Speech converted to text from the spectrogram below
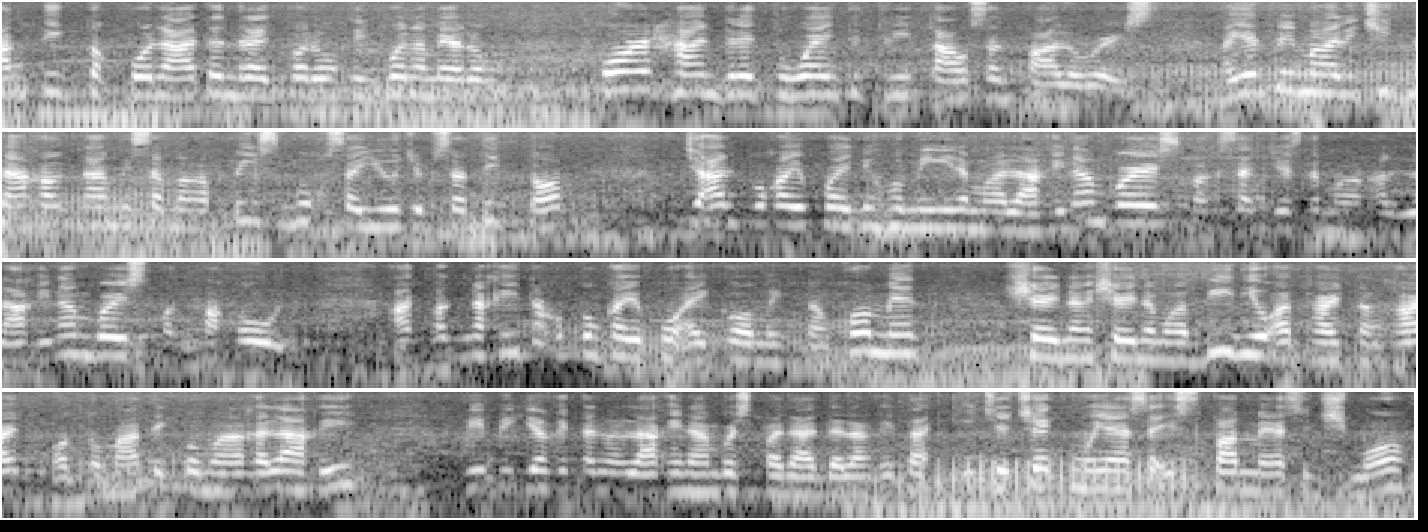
Ang TikTok po natin, Red Parungkin po na merong 423,000 followers. Ayan po yung mga legit na account namin sa mga Facebook, sa YouTube, sa TikTok. Diyan po kayo pwedeng humingi ng mga lucky numbers, mag-suggest ng mga lucky numbers, magpa-code. At pag nakita ko pong kayo po ay comment ng comment, share ng share ng mga video at heart ng heart, automatic po mga kalaki, bibigyan kita ng lucky numbers, padadalang kita. I-check mo yan sa spam message mo.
